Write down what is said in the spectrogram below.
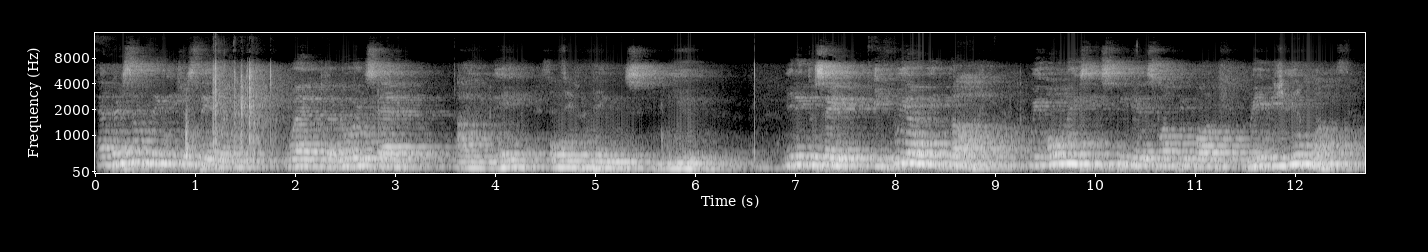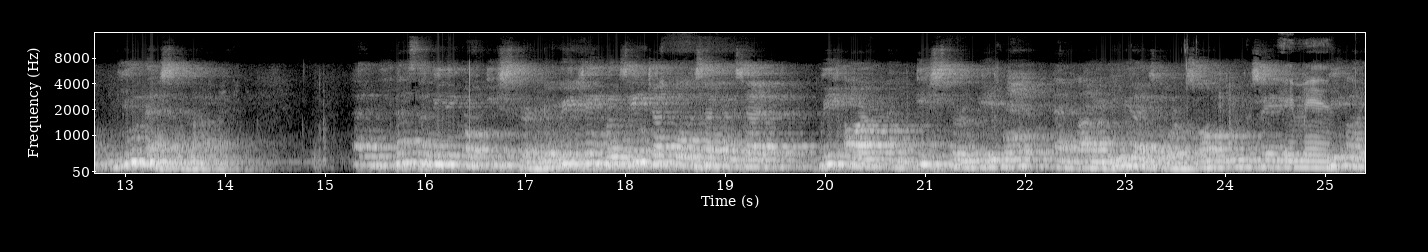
And there's something interesting when, when the Lord said, I make all things new. Meaning to say, if we are with God, we always experience what we call renewal, newness of life. And that's the meaning of Easter. When we think, when St. John Paul II said, we are an Easter people, and Alleluia is our song, to say, Amen. we are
